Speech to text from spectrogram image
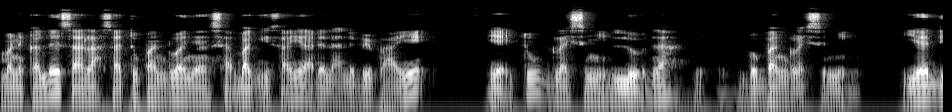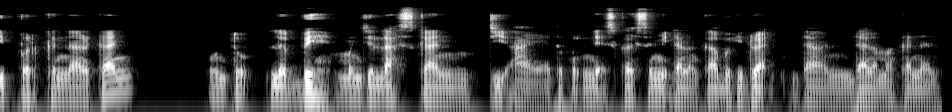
Manakala salah satu panduan yang bagi saya adalah lebih baik iaitu glycemic load lah, beban glycemic. Ia diperkenalkan untuk lebih menjelaskan GI ataupun indeks glycemic dalam karbohidrat dan dalam makanan.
